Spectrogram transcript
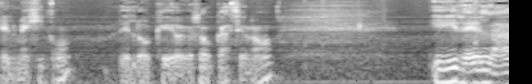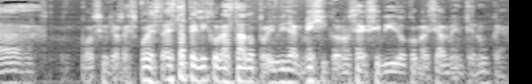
en México, de lo que eso ocasionó y de la posible respuesta. Esta película ha estado prohibida en México, no se ha exhibido comercialmente nunca.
